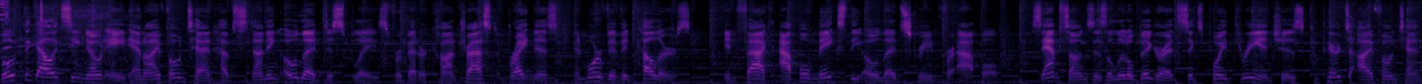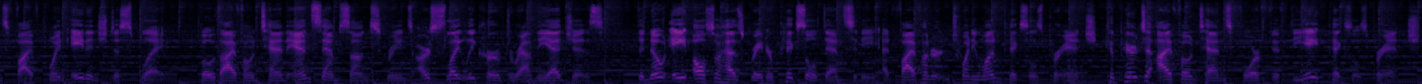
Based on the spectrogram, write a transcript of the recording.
Both the Galaxy Note 8 and iPhone 10 have stunning OLED displays for better contrast, brightness, and more vivid colors. In fact, Apple makes the OLED screen for Apple. Samsung's is a little bigger at 6.3 inches compared to iPhone 10's 5.8 inch display. Both iPhone 10 and Samsung screens are slightly curved around the edges. The Note 8 also has greater pixel density at 521 pixels per inch compared to iPhone 10's 458 pixels per inch.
